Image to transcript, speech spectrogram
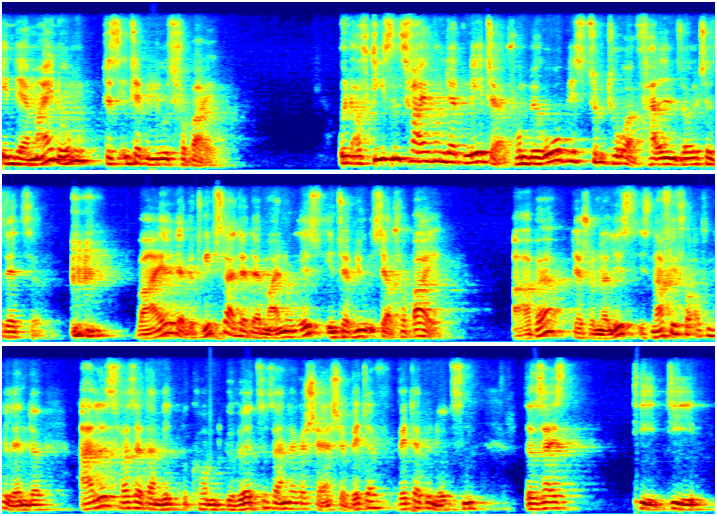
in der Meinung, das Interview ist vorbei. Und auf diesen 200 Meter vom Büro bis zum Tor fallen solche Sätze, weil der Betriebsleiter der Meinung ist, Interview ist ja vorbei. Aber der Journalist ist nach wie vor auf dem Gelände. Alles, was er da mitbekommt, gehört zu seiner Recherche, wird er, wird er benutzen. Das heißt, die, die,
